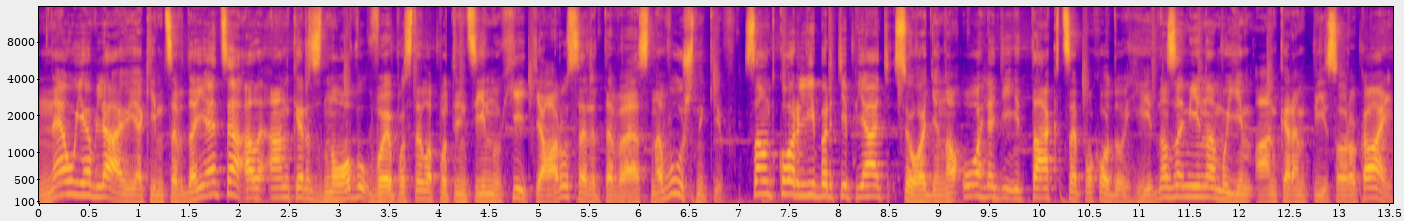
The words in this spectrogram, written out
Не уявляю, як їм це вдається, але Anker знову випустила потенційну хітяру серед ТВС навушників. Soundcore Liberty 5 сьогодні на огляді, і так це, походу, гідна заміна моїм анкерам P40i.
